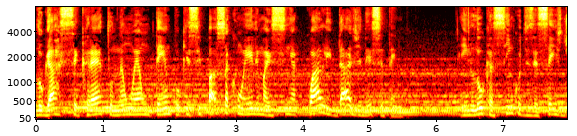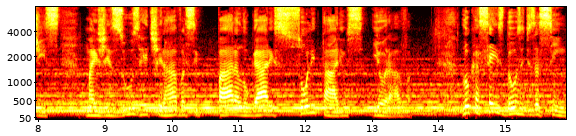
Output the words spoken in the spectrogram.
Lugar secreto não é um tempo que se passa com ele, mas sim a qualidade desse tempo. Em Lucas 5,16 diz: Mas Jesus retirava-se para lugares solitários e orava. Lucas 6,12 diz assim:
